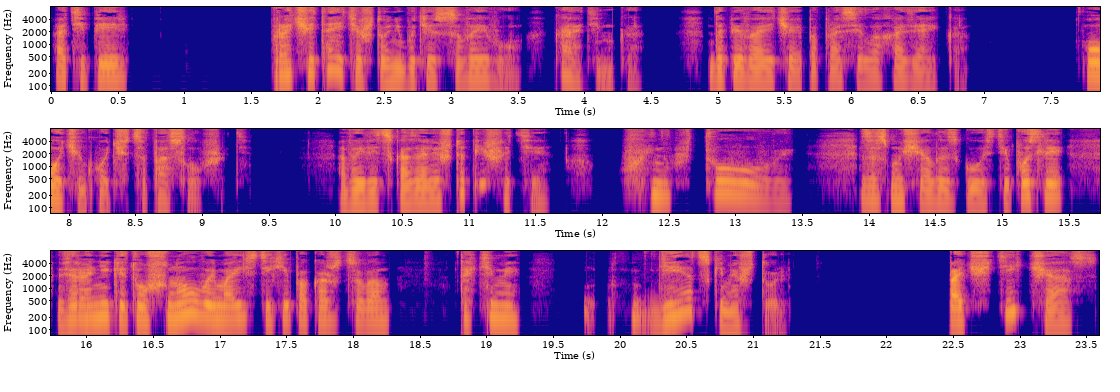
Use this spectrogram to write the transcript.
А теперь прочитайте что-нибудь из своего, Катенька, — допивая чай, попросила хозяйка. Очень хочется послушать. Вы ведь сказали, что пишете? Ой, ну что вы! — засмущалась гостья. После Вероники Тушновой мои стихи покажутся вам такими детскими, что ли. Почти час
